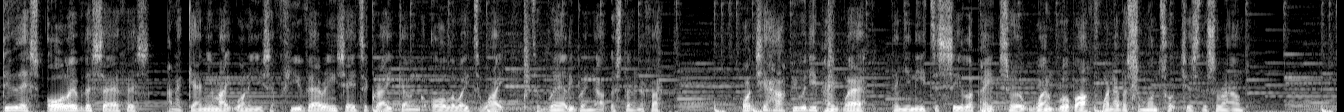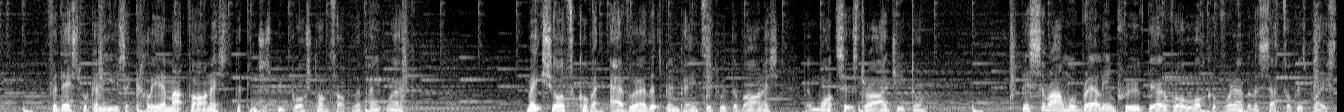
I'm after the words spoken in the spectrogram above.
Do this all over the surface and again you might want to use a few varying shades of grey going all the way to white to really bring out the stone effect. Once you're happy with your paintwork, then you need to seal the paint so it won't rub off whenever someone touches the surround. For this we're going to use a clear matte varnish that can just be brushed on top of the paintwork. Make sure to cover everywhere that's been painted with the varnish, then once it's dried you're done. This surround will really improve the overall look of wherever the setup is placed.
